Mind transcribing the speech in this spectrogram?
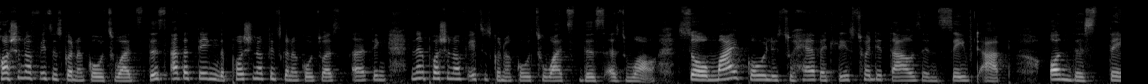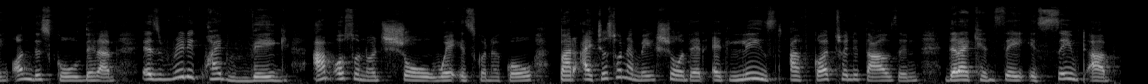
portion of it is going to go towards this other thing the portion of it is going to go towards other thing and then a portion of it is going to go towards this as well. So my goal is to have at least 20000 saved up on this thing on this goal that i'm is really quite vague. I'm also not sure where it's going to go but i just want to make sure that at least i've got 20000 that i can say is saved up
